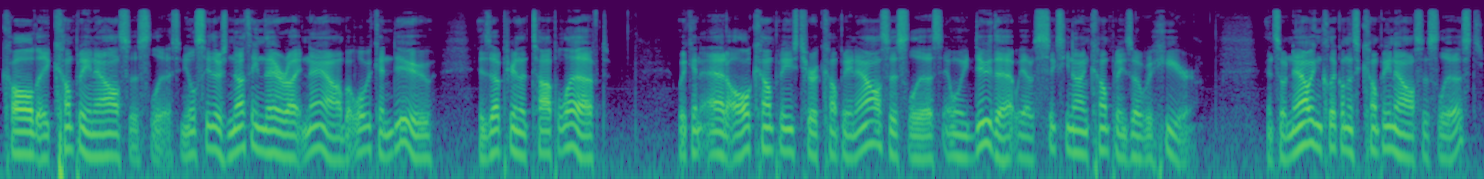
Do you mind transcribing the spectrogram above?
called a company analysis list. And you'll see there's nothing there right now, but what we can do is up here in the top left, we can add all companies to our company analysis list. And when we do that, we have 69 companies over here. And so now we can click on this company analysis list.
